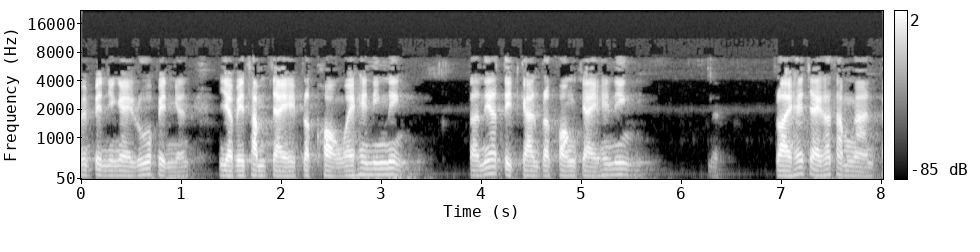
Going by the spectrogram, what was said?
มันเป็นยังไงรู้ว่าเป็นงั้น อย่าไปทำใจประคองไว้ให้นิ่งๆตอนนี้ติดการประคองใจให้นิ่งปล่อยให้ใจเขาทางานไป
